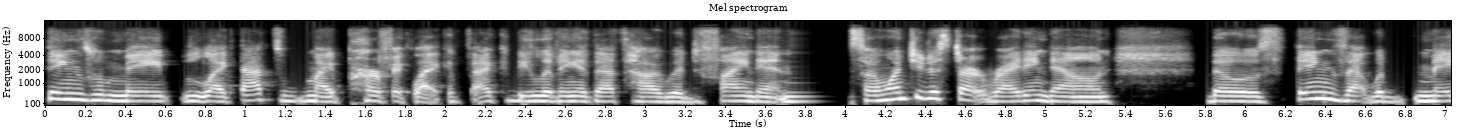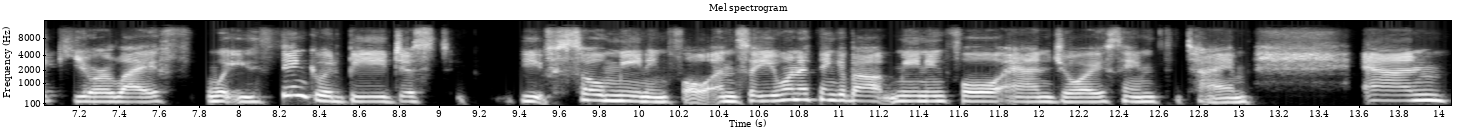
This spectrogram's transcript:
things would make like that's my perfect life. If I could be living it, that's how I would define it. And so I want you to start writing down those things that would make your life what you think would be just be so meaningful. And so you want to think about meaningful and joy same time. And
